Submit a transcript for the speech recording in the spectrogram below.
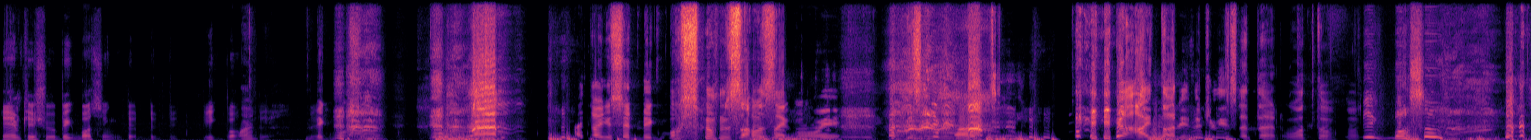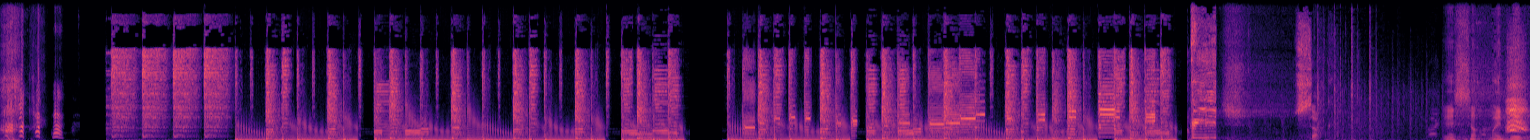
Damn tissue, big bossing, b- big boss. What? Big bossum. I thought you said big bossums. I was like, oh, wait. This sucks. yeah, I thought he literally said that. What the fuck? Big bossum. Hey, suck my dick.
